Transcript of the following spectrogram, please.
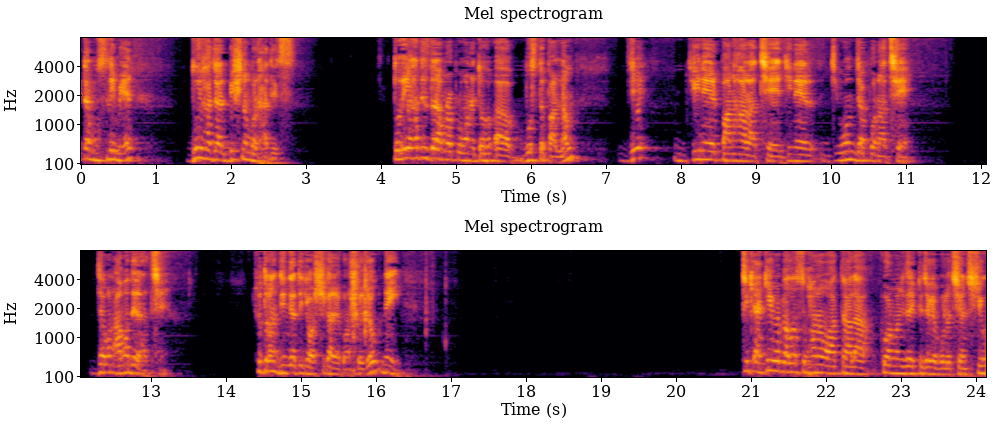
এটা মুসলিমের দুই হাজার বিশ নম্বর হাদিস। তো এই হাদিস দ্বারা আমরা প্রমাণিত বুঝতে পারলাম যে জিনের পানাহার আছে, জিনের জীবনযাপন আছে যেমন আমাদের আছে। সুতরাং জিন জাতিকে অস্বীকারের কোনো সুযোগ নেই। ঠিক একইভাবে আল্লাহ তাআলা কোরআন মাজিদের একটি জায়গায় বলেছেন, সেও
